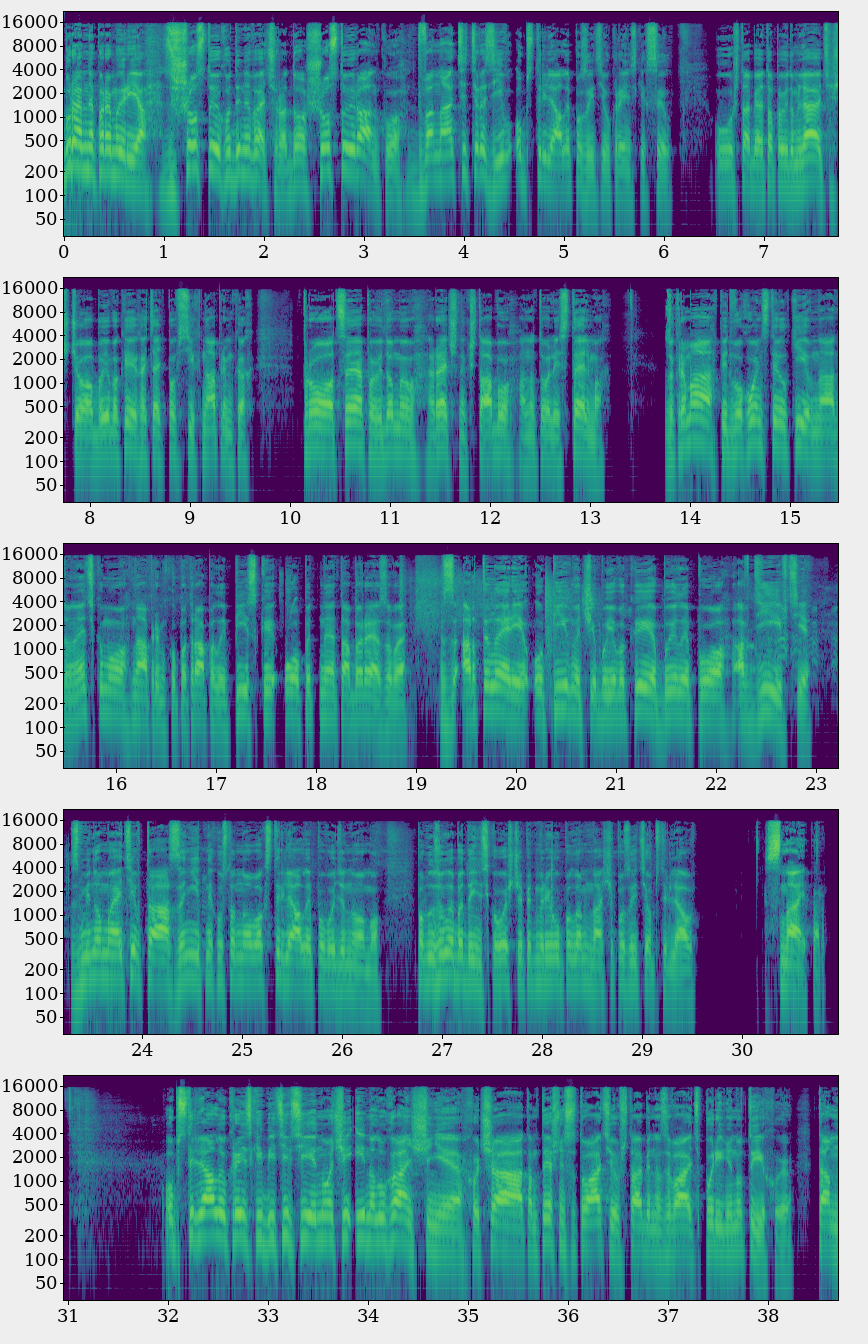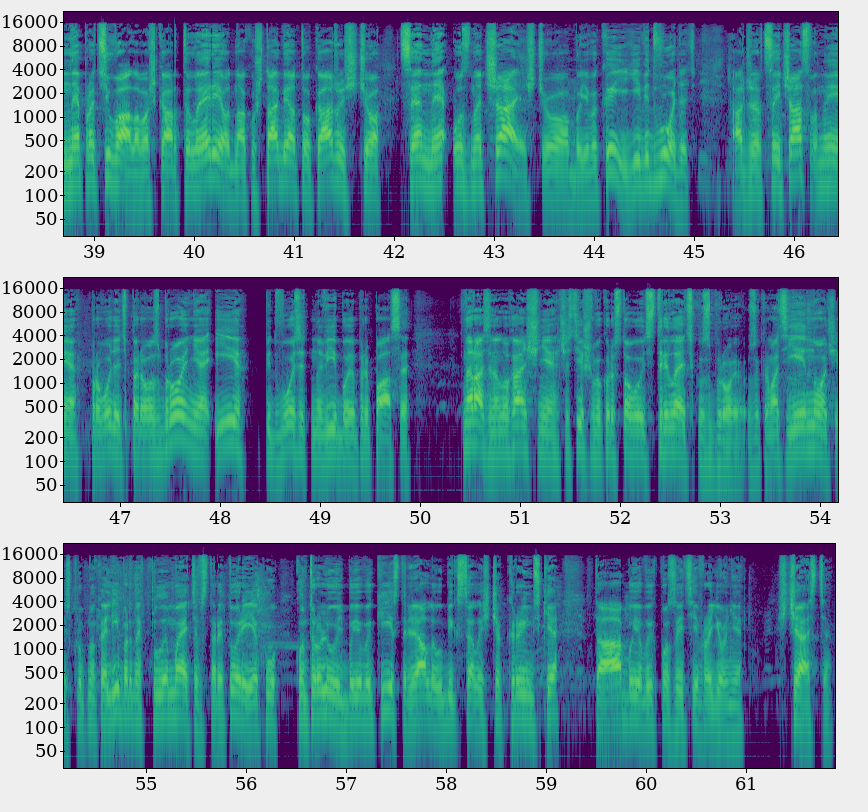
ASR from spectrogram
Буремне перемир'я з 6 години вечора до 6 ранку 12 разів обстріляли позиції українських сил. У штабі АТО повідомляють, що бойовики гатять по всіх напрямках. Про це повідомив речник штабу Анатолій Стельмах. Зокрема, під вогонь стрілків на Донецькому напрямку потрапили Піски, Опитне та Березове. З артилерії опівночі бойовики били по Авдіївці. З мінометів та зенітних установок стріляли по водяному. Поблизу Лебединського, що під Маріуполем, наші позиції обстріляв снайпер. Обстріляли українських бійців цієї ночі і на Луганщині. Хоча тамтешню ситуацію в штабі називають порівняно тихою. Там не працювала важка артилерія. Однак у штабі АТО кажуть, що це не означає, що бойовики її відводять. Адже в цей час вони проводять переозброєння і підвозять нові боєприпаси. Наразі на Луганщині частіше використовують стрілецьку зброю. Зокрема, цієї ночі з крупнокаліберних кулеметів з території, яку контролюють бойовики, стріляли у бік селища Кримське та бойових позицій в районі щастя.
